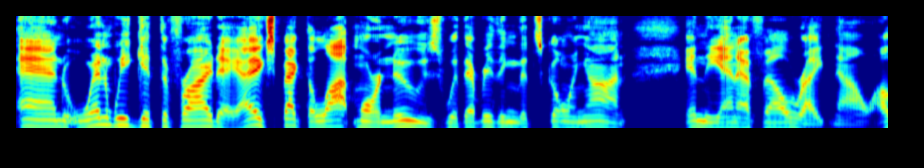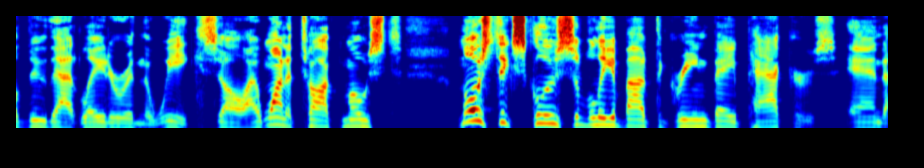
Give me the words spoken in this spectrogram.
and when we get to Friday. I expect a lot more news with everything that's going on in the NFL right now. I'll do that later in the week. So I want to talk most most exclusively about the Green Bay Packers and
